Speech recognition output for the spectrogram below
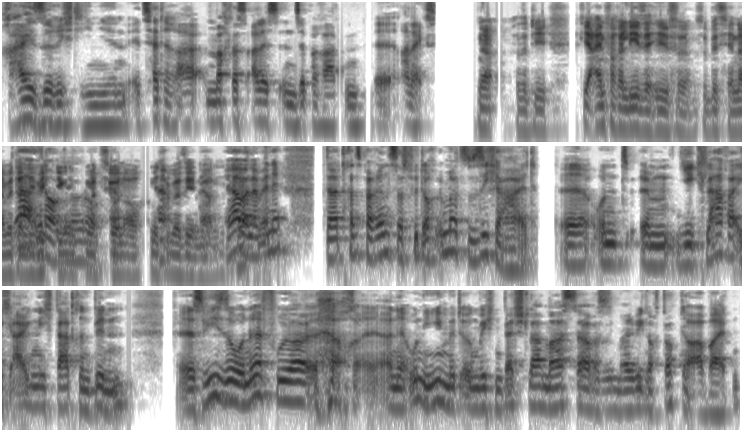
Reiserichtlinien etc., macht das alles in separaten äh, Annex. Ja, also die, die einfache Lesehilfe, so ein bisschen, damit ja, dann die genau, wichtigen genau, genau. Informationen genau. auch nicht ja, übersehen ja, werden. Ja, weil am Ende, da Transparenz, das führt auch immer zu Sicherheit. Äh, und ähm, je klarer ich eigentlich da drin bin, ist wie so, ne, früher auch an der Uni mit irgendwelchen Bachelor, Master, was ich meinetwegen auch Doktorarbeiten.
